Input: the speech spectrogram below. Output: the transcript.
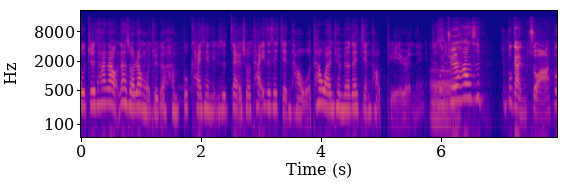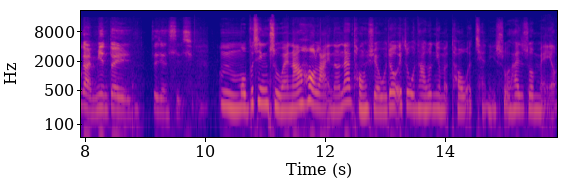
我觉得他那那时候让我觉得很不开心的点，就是在于说他一直在检讨我，他完全没有在检讨别人呢、嗯就是我觉得他是就不敢抓，不敢面对这件事情。嗯，我不清楚哎、然后后来呢，那同学我就一直问他说：“你有没有偷我钱？”你说，他一直说没有。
